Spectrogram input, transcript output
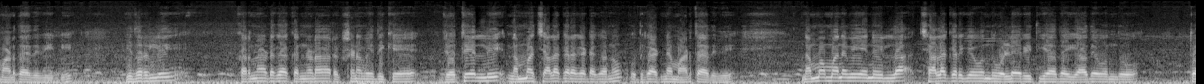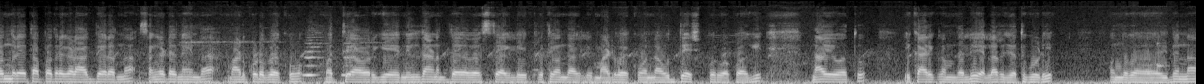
ಮಾಡ್ತಾ ಇದ್ದೀವಿ ಇಲ್ಲಿ. ಇದರಲ್ಲಿ ಕರ್ನಾಟಕ ಕನ್ನಡ ರಕ್ಷಣಾ ವೇದಿಕೆ ಜೊತೆಯಲ್ಲಿ ನಮ್ಮ ಚಾಲಕರ ಘಟಕನೂ ಉದ್ಘಾಟನೆ ಮಾಡ್ತಾ ಇದ್ದೀವಿ. ನಮ್ಮ ಮನವಿ ಏನೂ ಇಲ್ಲ. ಚಾಲಕರಿಗೆ ಒಂದು ಒಳ್ಳೆಯ ರೀತಿಯಾದ ಯಾವುದೇ ಒಂದು ತೊಂದರೆ ತಾಪತ್ರೆಗಳಾಗದೇ ಇರೋದನ್ನ ಸಂಘಟನೆಯಿಂದ ಮಾಡಿಕೊಡಬೇಕು ಮತ್ತು ಅವರಿಗೆ ನಿಲ್ದಾಣದ ವ್ಯವಸ್ಥೆ ಆಗಲಿ ಪ್ರತಿಯೊಂದಾಗಲಿ ಮಾಡಬೇಕು ಅನ್ನೋ ಉದ್ದೇಶಪೂರ್ವಕವಾಗಿ ನಾವಿವತ್ತು ಈ ಕಾರ್ಯಕ್ರಮದಲ್ಲಿ ಎಲ್ಲರೂ ಜೊತೆಗೂಡಿ ಒಂದು ಇದನ್ನು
